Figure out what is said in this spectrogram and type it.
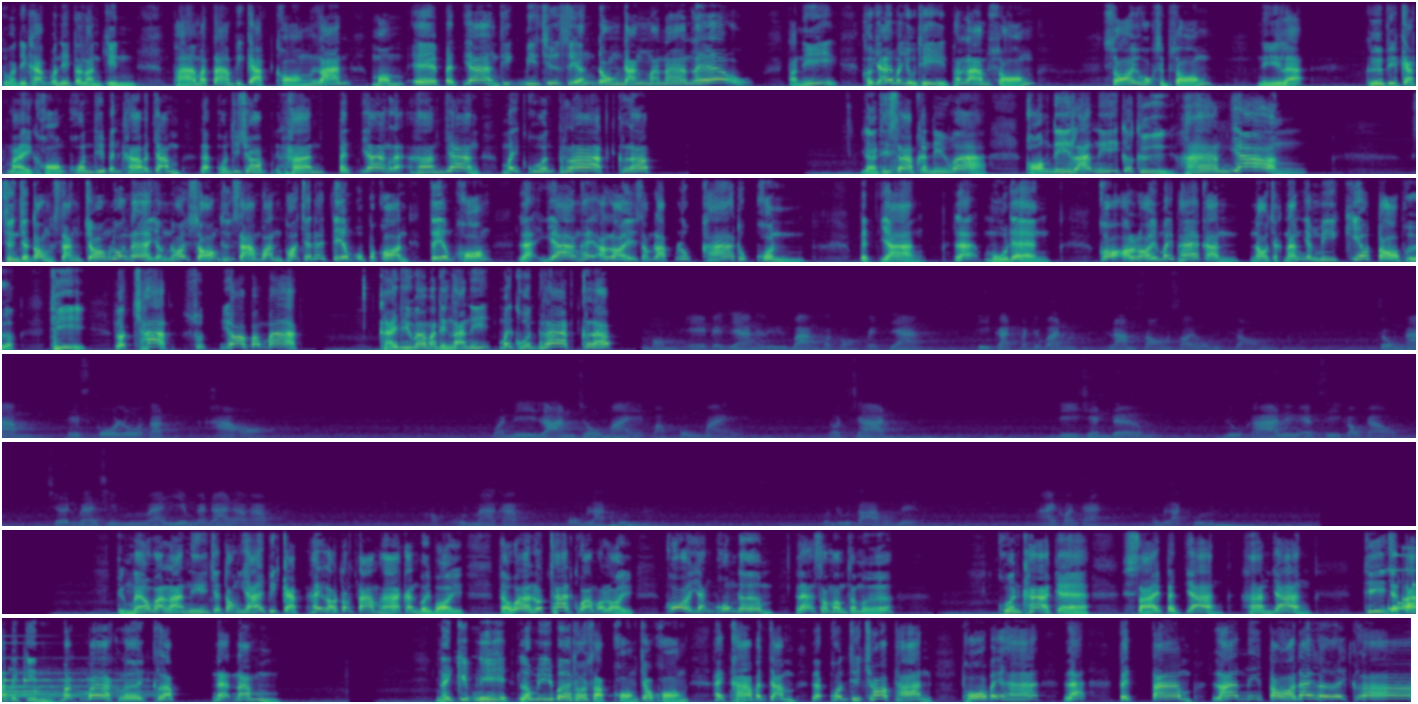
สวัสดีครับ วันนี้ตลอดกิน พามาตามพิกัดของร้านหมอมเอเป็ดย่างที่มีชื่อเสียงโด่งดังมานานแล้ว ตอนนี้เขาย้ายมาอยู่ที่พระรามสองซอย 62 นี่แหละ คือพิกัดใหม่ของคนที่เป็นขาประจำและคนที่ชอบทานเป็ดย่างและหานย่างไม่ควรพลาดครับ อย่างที่ทราบกันดีว่า ของดีร้านนี้ก็คือหานย่าง ซึ่งจะต้องสั่งจองล่วงหน้าอย่างน้อย 2-3 วัน เพราะจะได้เตรียมอุปกรณ์ เตรียมของและย่างให้อร่อยสำหรับลูกค้าทุกคน เป็ดย่างและหมูแดง ก็อร่อยไม่แพ้กัน นอกจากนั้นยังมีเกี๊ยวต่อเผือก ที่รสชาติสุดยอดมากๆ ใครที่แวะมาถึงร้านนี้ไม่ควรพลาดครับ หม่อมเอเป็ดย่างหรือบางประกอบเป็ดย่างพิกัดปัจจุบันรามสองซอย 62 ตรงข้าม เทสโก้โลตัสขาออก วันนี้ร้านโฉมใหม่ปรับปรุงใหม่ รสชาติ ดีเช่นเดิม ลูกค้าหรือ FC เก่าๆ เชิญแวะชิมแวะเยี่ยมกันได้แล้วครับ ขอบคุณมากครับ ผมรักคุณ คุณดูตาผมเลย eye contact ผมรักคุณ ถึงแม้ว่าร้านนี้จะต้องย้ายพิกัดให้เราต้องตามหากันบ่อยๆ แต่ว่ารสชาติความอร่อย ก็ยังคงเดิมและสม่ำเสมอ ควรค่าแก่ สายเป็ดย่างห่านย่าง ที่จะตามไปกินมาก ๆเลยครับ แนะนำในคลิปนี้เรามีเบอร์โทรศัพท์ของเจ้าของ ให้ขาประจำและคนที่ชอบทาน โทรไปหาและติดตามร้านนี้ต่อได้เลยครับ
